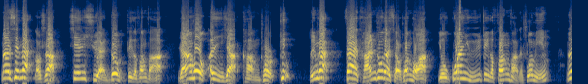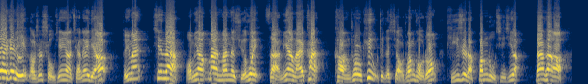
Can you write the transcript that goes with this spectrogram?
那现在老师啊，先选中这个方法，然后摁一下 Ctrl Q。同学们看。在弹出的小窗口啊，有关于这个方法的说明。那在这里，老师首先要强调一点哦，同学们，现在啊，我们要慢慢的学会怎么样来看 Ctrl Q 这个小窗口中提示的帮助信息了。大家看啊，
